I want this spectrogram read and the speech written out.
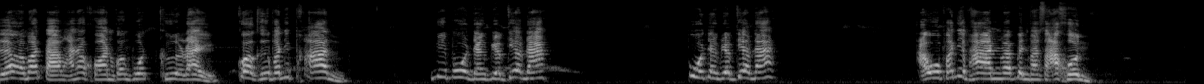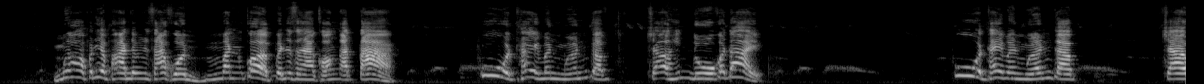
แล้วอมตะมหานครของพุทธคืออะไร ก็คือพระนิพพานนี่พูดอย่างเปรียบเทียบนะ พูดอย่างเปรียบเทียบนะ เอาพระนิพพานมาเป็นภาษาคน เมื่อพระนิพพานเป็นภาษาคนมันก็เป็นลักษณะของอัตตา พูดให้มันเหมือนกับชาวฮินดูก็ได้ พูดให้มันเหมือนกับชาว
